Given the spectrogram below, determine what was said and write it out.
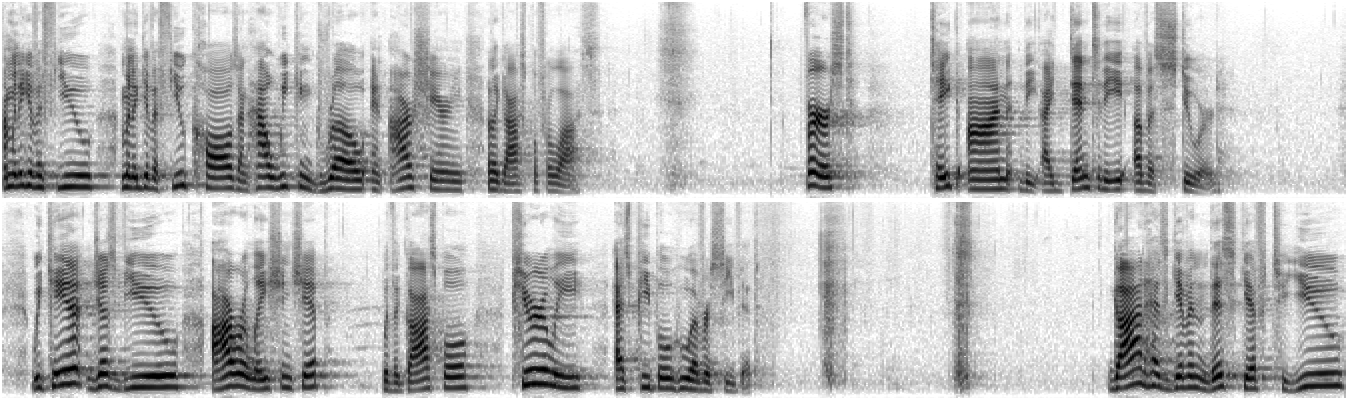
I'm going to give a few, I'm going to give a few calls on how we can grow in our sharing of the gospel for lost. First, take on the identity of a steward. We can't just view our relationship with the gospel purely as people who have received it. God has given this gift to you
